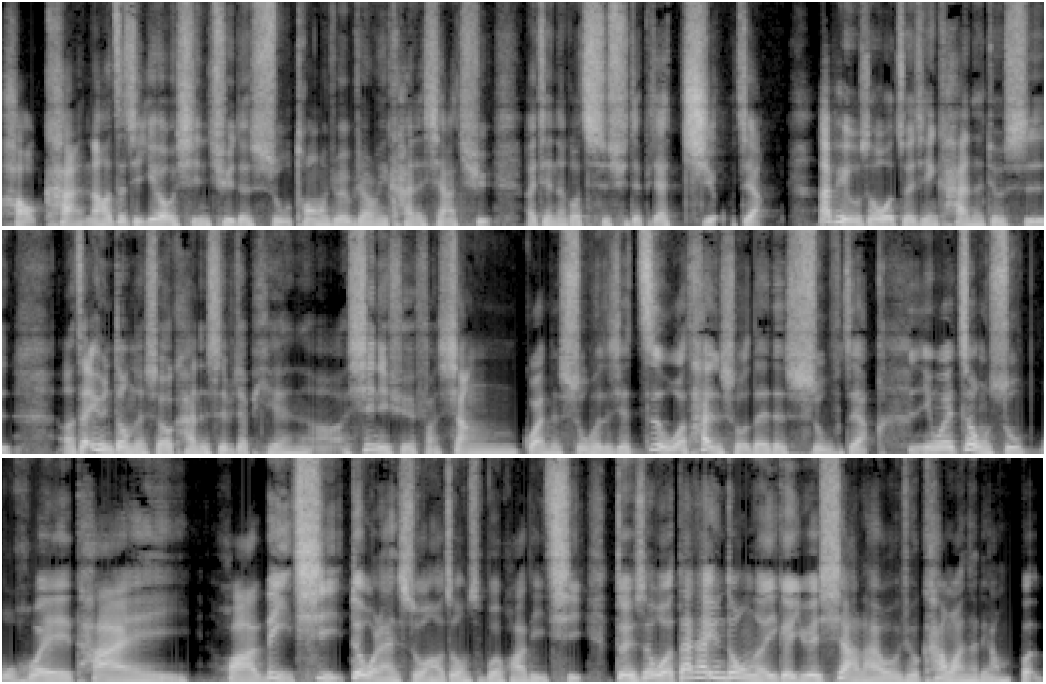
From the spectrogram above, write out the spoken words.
好看，然后自己又有兴趣的书，通常就会比较容易看得下去，而且能够持续的比较久。这样，那比如说我最近看的就是，呃，在运动的时候看的是比较偏啊、呃、心理学方相关的书，或者一些自我探索类的书。这样，因为这种书不会太花力气，对我来说啊，这种书不会花力气。对，所以我大概运动了一个月下来，我就看完了两本。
